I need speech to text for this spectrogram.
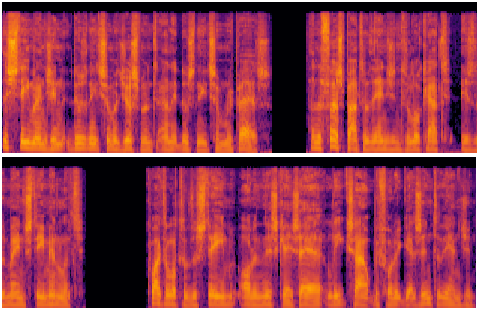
This steam engine does need some adjustment and it does need some repairs. And the first part of the engine to look at is the main steam inlet. Quite a lot of the steam, or in this case air, leaks out before it gets into the engine.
